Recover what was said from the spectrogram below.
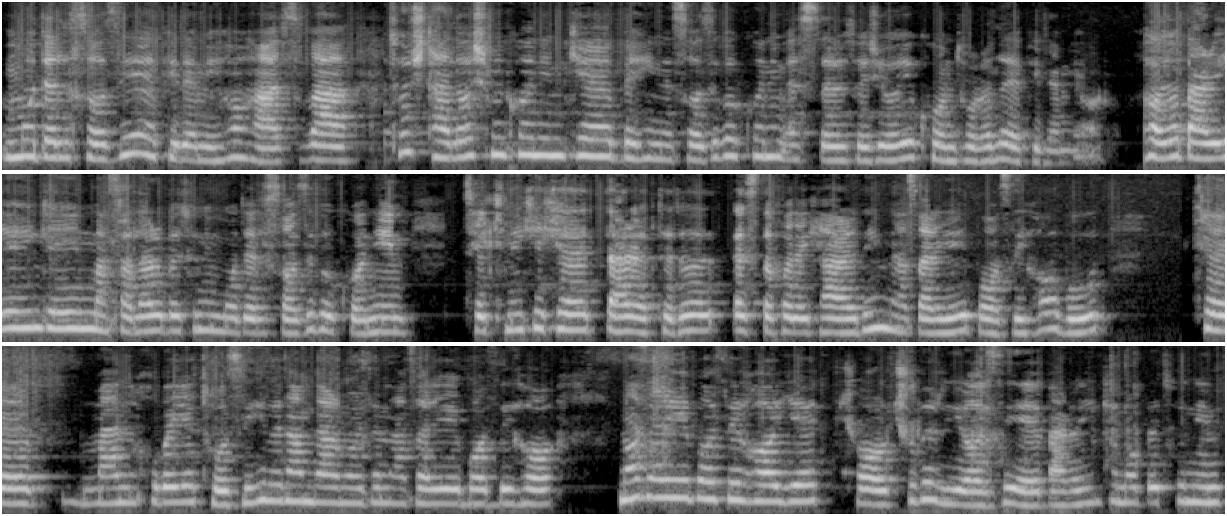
مدل سازی اپیدمی ها هست و توش تلاش می‌کنیم که بهینه سازی بکنیم استراتژی های کنترل اپیدمی ها حالا برای اینکه این مسئله رو بتونیم مدل سازی بکنیم تکنیکی که در ابتدا استفاده کردیم نظریه بازی ها بود که من خوبه یه توضیحی بدم در مورد نظریه بازی ها نظریه بازی های چارچوب ریاضیه. برای اینکه ما بتونیم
